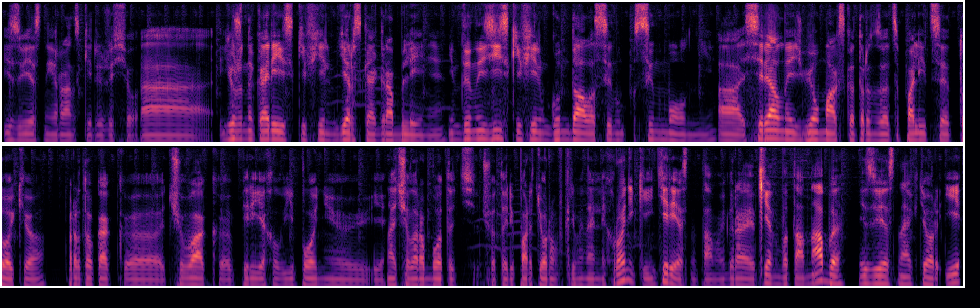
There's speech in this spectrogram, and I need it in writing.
известный иранский режиссер. А, южнокорейский фильм «Дерзкое ограбление». Индонезийский фильм «Гундала. Сын, сын молнии». А, сериал на HBO Max, который называется «Полиция Токио». Про то, как э, чувак э, переехал в Японию и начал работать что-то репортером в криминальной хронике. Интересно, там играет Кен Ватанабе, известный актер, и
